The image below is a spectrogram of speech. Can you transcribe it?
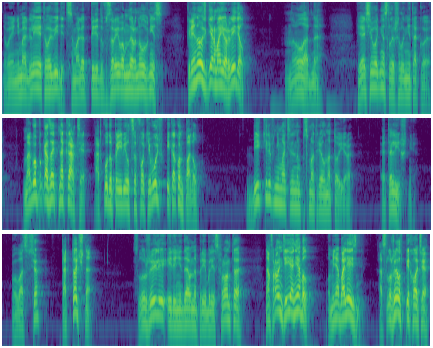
Вы не могли этого видеть. Самолет перед взрывом нырнул вниз. Клянусь, гермайор, видел? Ну ладно. Я сегодня слышал и не такое. Могу показать на карте, откуда появился Фоки Вульф и как он падал. Бикель внимательно посмотрел на Тойера. Это лишнее. У вас все? Так точно. Служили или недавно прибыли с фронта? На фронте я не был. У меня болезнь, а служил в пехоте.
